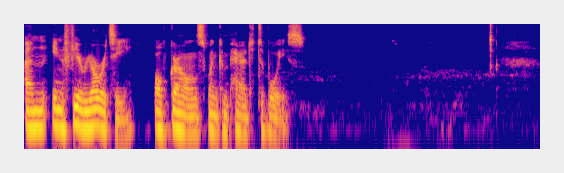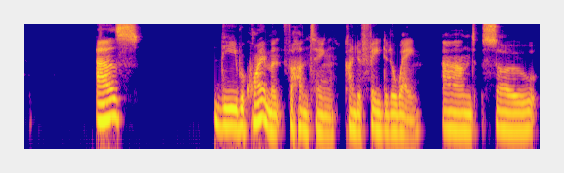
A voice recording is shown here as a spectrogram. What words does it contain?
an inferiority of girls when compared to boys. As the requirement for hunting kind of faded away, and so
